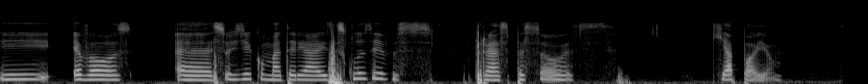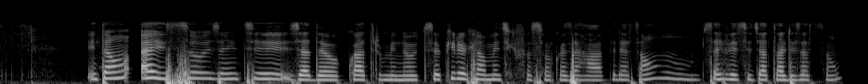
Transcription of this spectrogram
e eu vou é, surgir com materiais exclusivos para as pessoas que apoiam. Então é isso, gente. Já deu quatro minutos. Eu queria realmente que fosse uma coisa rápida, só um serviço de atualização.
